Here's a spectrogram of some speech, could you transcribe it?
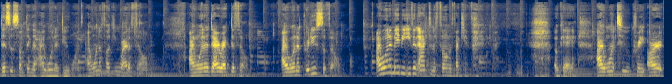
this is something that I want to do once. I want to fucking write a film. I want to direct a film. I want to produce a film. I want to maybe even act in a film if I can't find anybody. Okay. I want to create art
